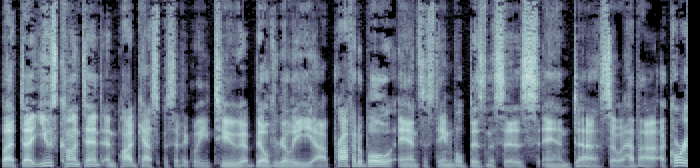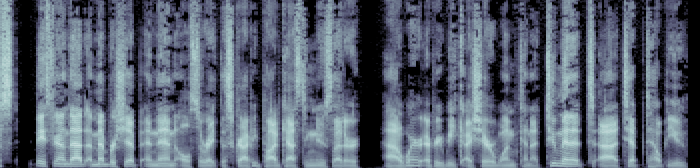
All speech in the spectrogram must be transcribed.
But uh, use content and podcast specifically to build really uh, profitable and sustainable businesses. And uh, so have a, a, course based around that, a membership, and then also write the Scrappy Podcasting newsletter, uh, where every week I share one kind of two minute uh, tip to help you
